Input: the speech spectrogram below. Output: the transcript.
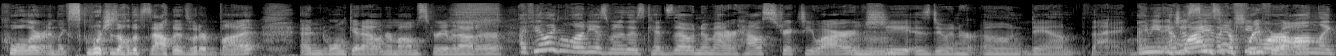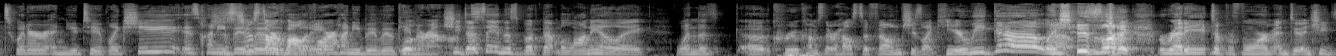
cooler, and like squishes all the salads with her butt and won't get out, and her mom's screaming at her. I feel like Milania is one of those kids though. No matter how strict you are, mm-hmm. she is doing her own damn thing. I mean, it and just why seems like a free for all on like Twitter and YouTube. Like she is Honey Boo Boo before Honey Boo Boo came well, around. She does say in this book that Melania like when the uh, crew comes to their house to film, she's like, "Here we go!" Like Oh. she's like ready to perform and do. And she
